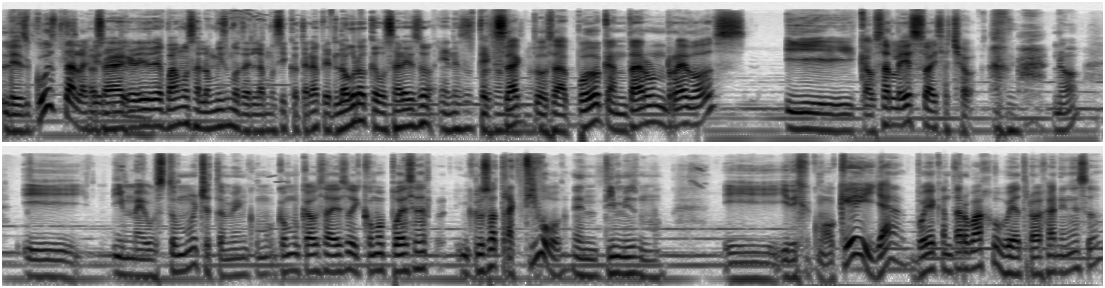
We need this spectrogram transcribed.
les gusta a la O gente. sea, también. eh, vamos a lo mismo de la musicoterapia. Logro causar eso en esas personas. Exacto, ¿no? o sea, puedo cantar un re 2 y causarle eso a esa chava. ¿no? Y, y me gustó mucho también cómo, cómo causa eso y cómo puede ser incluso atractivo en ti mismo. Y, dije como, ok, ya, voy a cantar bajo, voy a trabajar en eso.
